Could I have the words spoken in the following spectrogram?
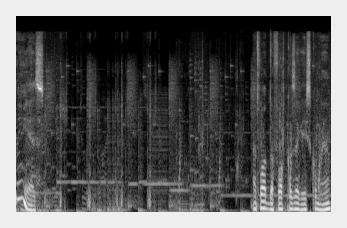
Mi ez? Hát what the fuck az egész komolyan.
